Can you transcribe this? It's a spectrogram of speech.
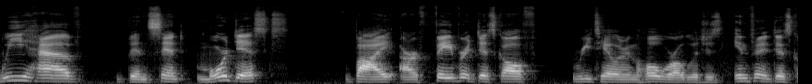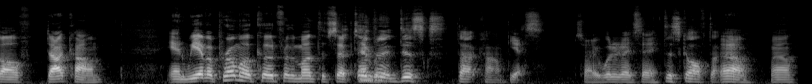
we have been sent more discs by our favorite disc golf retailer in the whole world, which is infinitediscgolf.com. And we have a promo code for the month of September. InfiniteDiscs.com. Yes. Sorry, what did I say? Discgolf.com. Oh, well.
